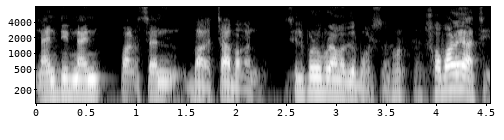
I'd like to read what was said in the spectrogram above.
নাইনটি নাইন পার্সেন্ট বা চা বাগান শিল্পের উপরে আমাদের ভরসা। ভরসা সবারই আছে।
